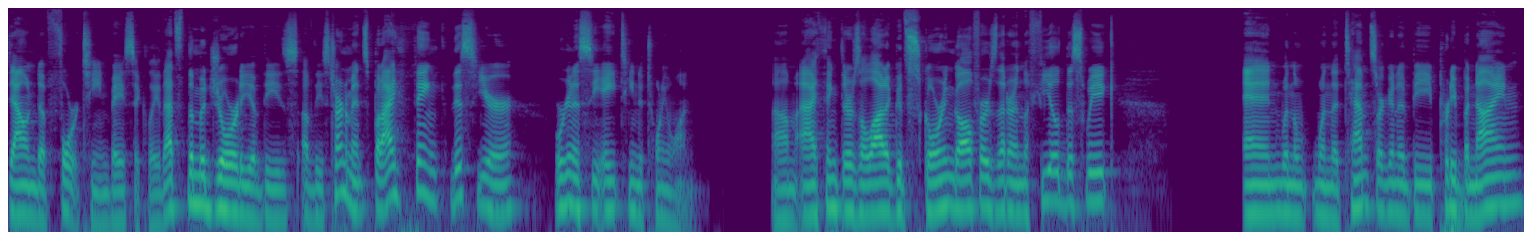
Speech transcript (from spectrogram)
down to 14 basically. That's the majority of these of these tournaments, but I think this year we're going to see 18 to 21. Um, I think there's a lot of good scoring golfers that are in the field this week. And when the when the temps are going to be pretty benign,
